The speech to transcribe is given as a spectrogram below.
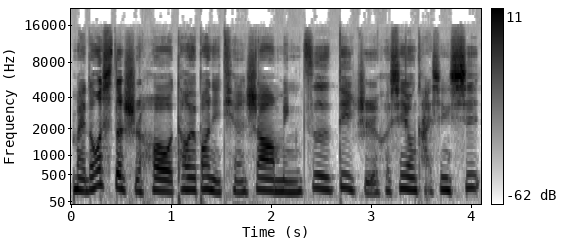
买东西的时候，它会帮你填上名字、地址和信用卡信息。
